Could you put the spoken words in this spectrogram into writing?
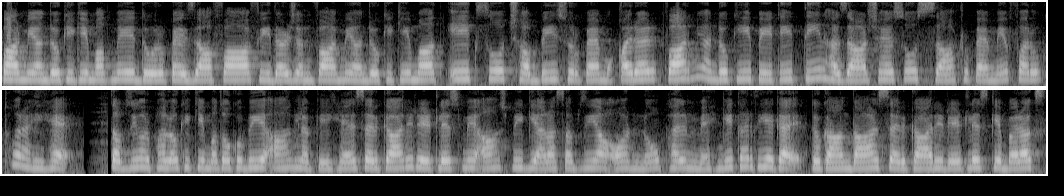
फार्मी अंडों की कीमत में दो रुपए इजाफा फ़ी दर्जन फार्मी अंडों की कीमत एक सौ छब्बीस रुपए मुकर फार्मी अंडों की पेटी तीन हज़ार छह सौ साठ रुपए में फरोख्त हो रही है। सब्जियों और फलों की कीमतों को भी आग लग गई है। सरकारी रेट लिस्ट में आज भी 11 सब्ज़ियाँ और 9 फल महँगे कर दिए गए। दुकानदार सरकारी रेट लिस्ट के बरक्स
